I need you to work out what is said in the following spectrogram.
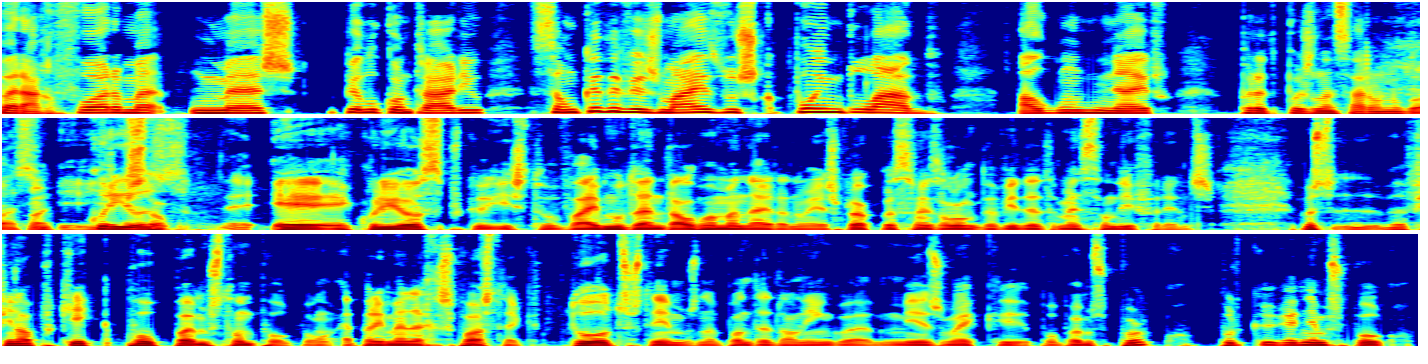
para a reforma, mas pelo contrário, são cada vez mais os que põem de lado algum dinheiro para depois lançar um negócio. Bom, curioso. É, é, curioso porque isto vai mudando de alguma maneira, não é? As preocupações ao longo da vida também são diferentes. Mas, afinal, porquê é que poupamos tão pouco? Bom, a primeira resposta que todos temos na ponta da língua mesmo é que poupamos pouco porque ganhamos pouco.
